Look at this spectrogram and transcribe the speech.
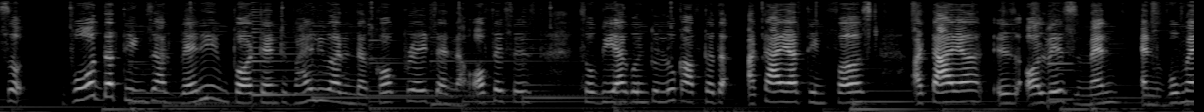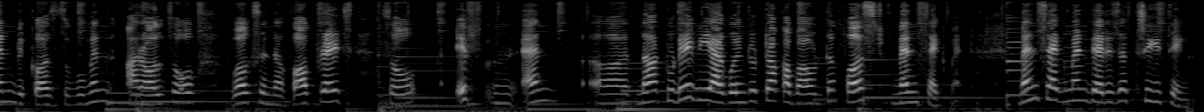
So both the things are very important while you are in the corporates and the offices. So we are going to look after the attire thing first. Attire is always men and women because the women are also works in the corporates. So if and uh, now today we are going to talk about the first men segment. Men segment there is a three things:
